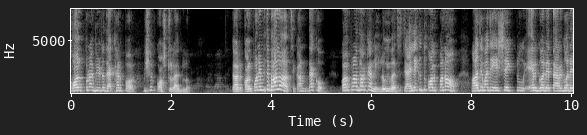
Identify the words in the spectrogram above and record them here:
কল্পনা ভিডিওটা দেখার পর ভীষণ কষ্ট লাগল। কারণ কল্পনা এমনিতে ভালো আছে, কারণ দেখো, কল্পনা দরকার নেই লবিবাজি। চাইলে কিন্তু কল্পনাও মাঝে মাঝে এসে একটু এর ঘরে, তার ঘরে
